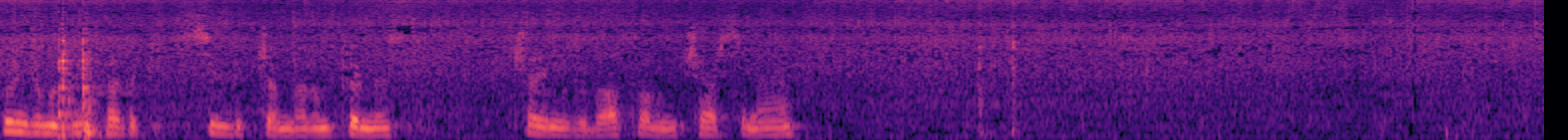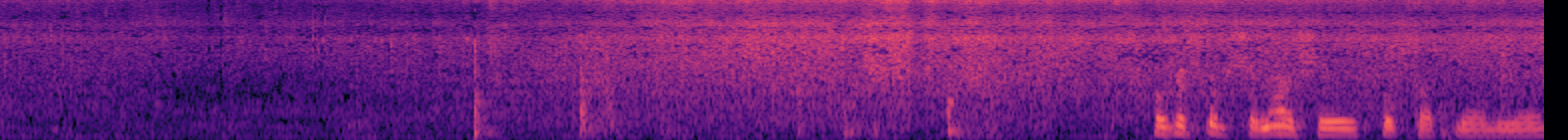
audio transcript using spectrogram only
Tuncumuzu yıkadık, sildik canlarım temiz. Çayımızı da atalım içerisine. Ocakta pişen her şey çok tatlı oluyor.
